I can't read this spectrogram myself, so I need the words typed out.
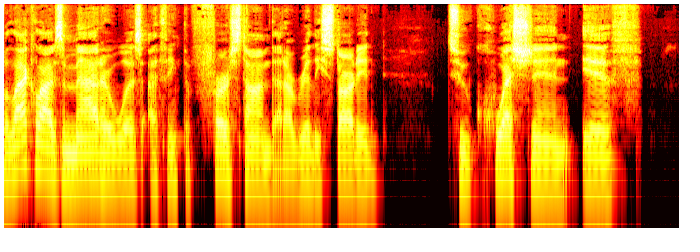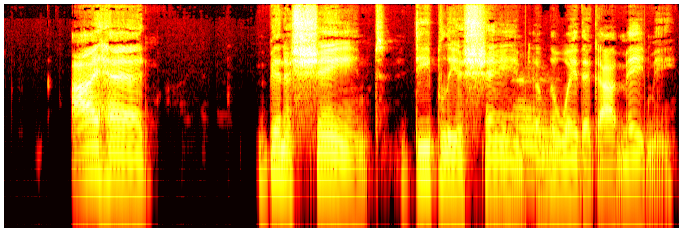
Black Lives Matter was, I think, the first time that I really started to question if I had been ashamed, deeply ashamed mm. of the mm. way that God made me.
